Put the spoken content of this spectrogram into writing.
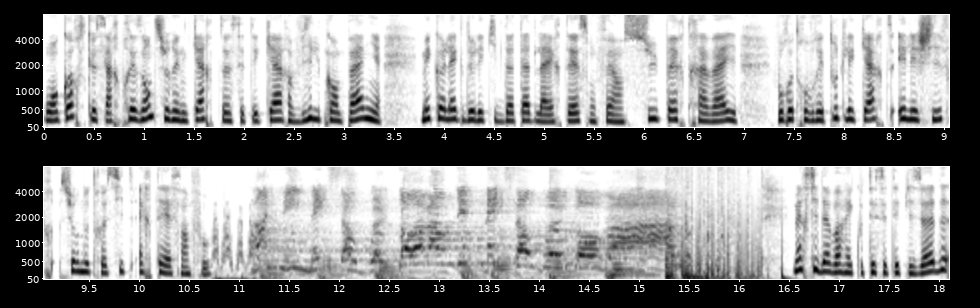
ou encore ce que ça représente sur une carte cet écart ville-campagne, mes collègues de l'équipe data de la RTS ont fait un super travail. Vous retrouverez toutes les cartes et les chiffres sur notre site RTS Info. Merci d'avoir écouté cet épisode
